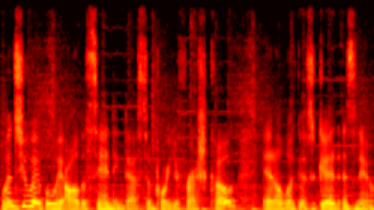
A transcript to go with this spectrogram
Once you wipe away all the sanding dust and pour your fresh coat, it'll look as good as new.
